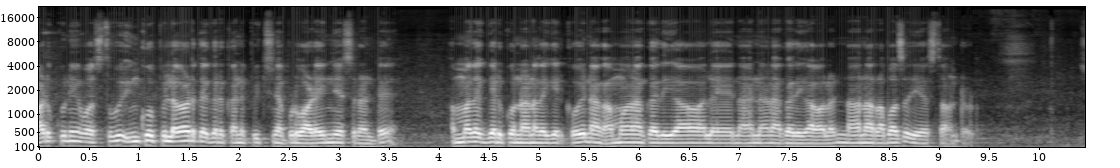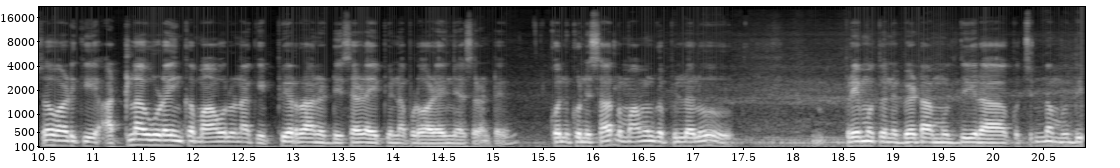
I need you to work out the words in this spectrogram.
ఆడుకునే వస్తువు ఇంకో పిల్లగాడి దగ్గర కనిపించినప్పుడు వాడు ఏం చేస్తాడంటే అమ్మ దగ్గరకు నాన్న దగ్గరికి పోయి నాకు అమ్మ నాకు అది కావాలి నాన్న నాకు అది కావాలని నాన్న రభస చేస్తూ ఉంటాడు. సో వాడికి అట్లా కూడా ఇంకా మామూలు నాకు ఇప్పిర్రా అని డిసైడ్ అయిపోయినప్పుడు వాడు ఏం చేస్తాడంటే కొన్ని కొన్నిసార్లు మామూలుగా పిల్లలు ప్రేమతోని బేటా ముద్దిరా ఒక చిన్న ముద్ది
